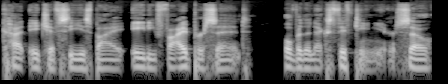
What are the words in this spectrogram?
cut HFCs by 85% over the next 15 years. So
